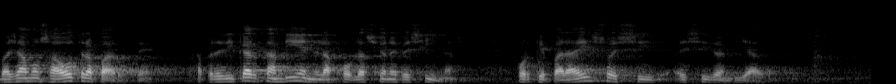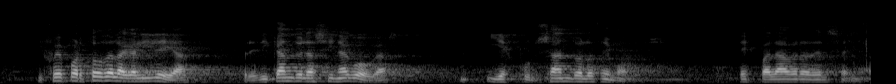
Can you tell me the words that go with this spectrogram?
vayamos a otra parte, a predicar también en las poblaciones vecinas, porque para eso he sido, enviado. Y fue por toda la Galilea, predicando en las sinagogas y expulsando a los demonios. Es palabra del Señor.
